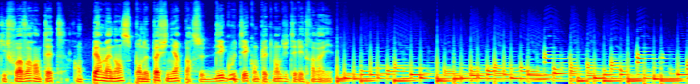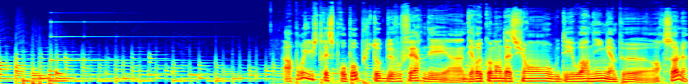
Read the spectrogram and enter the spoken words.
qu'il faut avoir en tête en permanence pour ne pas finir par se dégoûter complètement du télétravail. Alors pour illustrer ce propos, plutôt que de vous faire des, euh, recommandations ou des warnings un peu hors sol,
